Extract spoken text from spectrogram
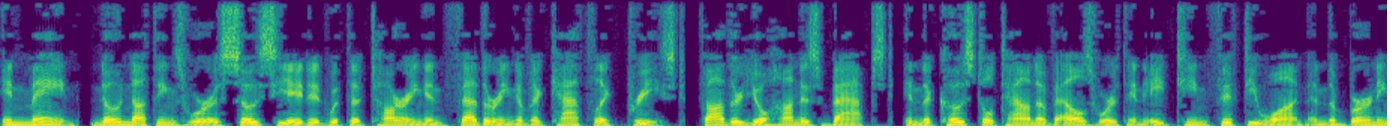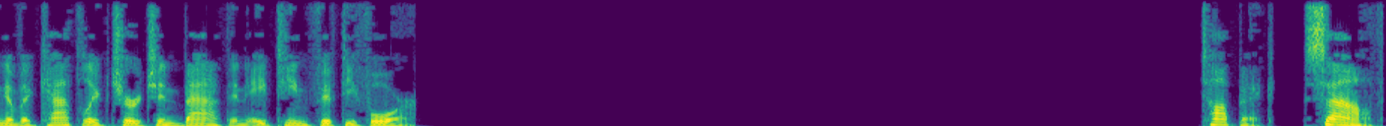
In Maine, Know-Nothings were associated with the tarring and feathering of a Catholic priest, Father Johannes Bapst, in the coastal town of Ellsworth in 1851 and the burning of a Catholic church in Bath in 1854. South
